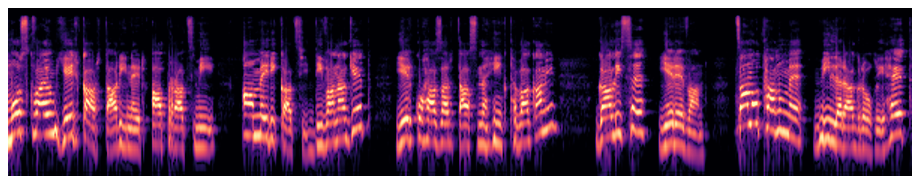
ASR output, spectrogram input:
Մոսկվայում երկար տարիներ ապրած մի ամերիկացի դիվանագետ 2015 թվականին գալիս է Երևան։ Ծանոթանում է մի լրագրողի հետ,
